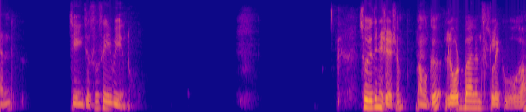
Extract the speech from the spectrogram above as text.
ആൻഡ് ചേഞ്ചസ് സേവ് ചെയ്യുന്നു. സോ ഇതിനുശേഷം നമുക്ക് ലോഡ് ബാലൻസറിലേക്ക് പോകാം.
